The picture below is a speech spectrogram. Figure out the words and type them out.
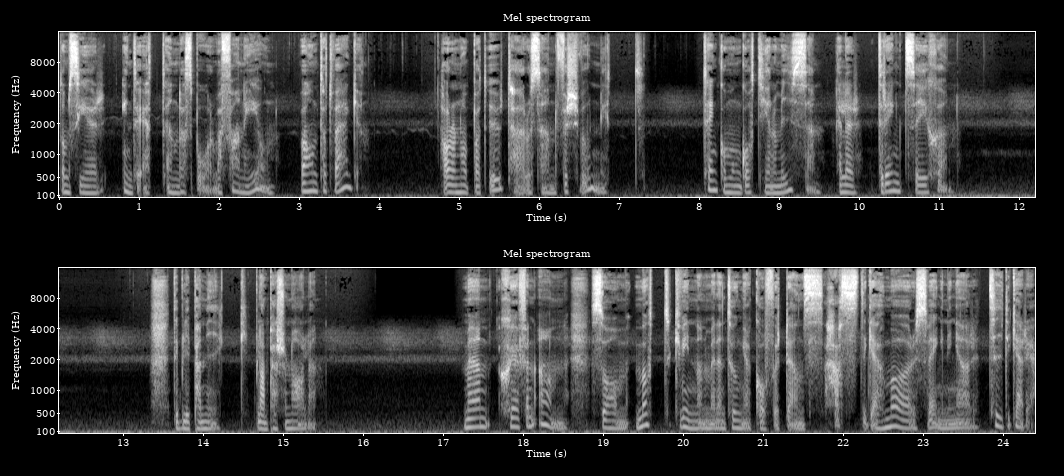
De ser inte ett enda spår. Vad fan är hon? Var har hon tagit vägen? Har hon hoppat ut här och sen försvunnit? Tänk om hon gått genom isen eller dränkt sig i sjön. Det blir panik bland personalen. Men chefen Ann, som mött kvinnan med den tunga koffertens hastiga humörsvängningar tidigare,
